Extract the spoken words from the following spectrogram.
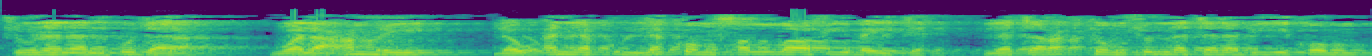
سنن الهدى ولعمري لو أن كلكم صلى في بيته لتركتم سنة نبيكم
